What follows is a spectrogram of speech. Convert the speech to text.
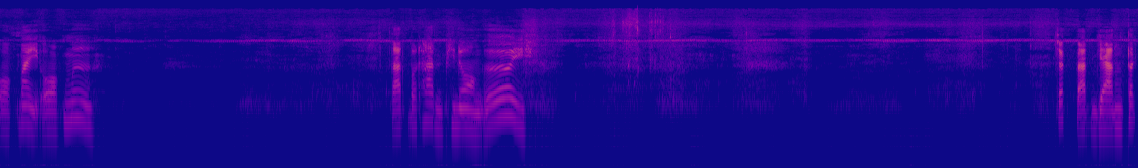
ออกไม่ออกมือ ตัดบ่ทันพี่น้องเอ้ยจักตัดยางตัก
